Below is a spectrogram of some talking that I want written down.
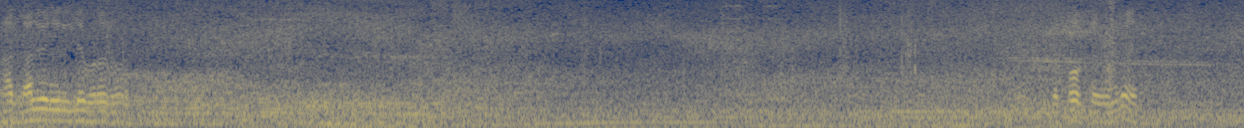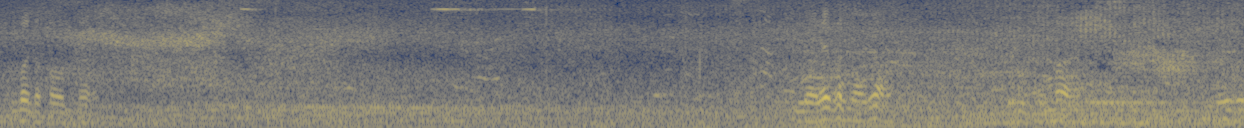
ಆ ಕಾಲುವೆ ನೀರು ಇಲ್ಲೇ ಬರೋದು ದಪ್ಪ ಹೋಗ್ತೇವೆ ಅಂದರೆ ತುಂಬ ದಪ್ಪ ಹೋಗ್ತೇವೆ ಮಳೆ ಬಂದಾಗ ಇದು ತುಂಬ ಇದು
